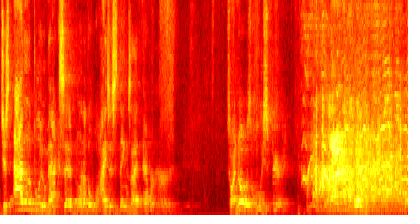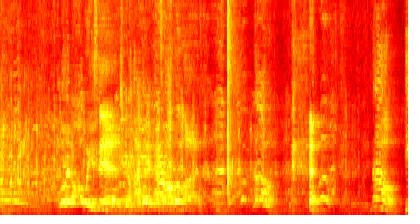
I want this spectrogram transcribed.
Just out of the blue, Mac said one of the wisest things I've ever heard. So I know it was the Holy Spirit. And- well, it always is, right? That's all of us. No. No. He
